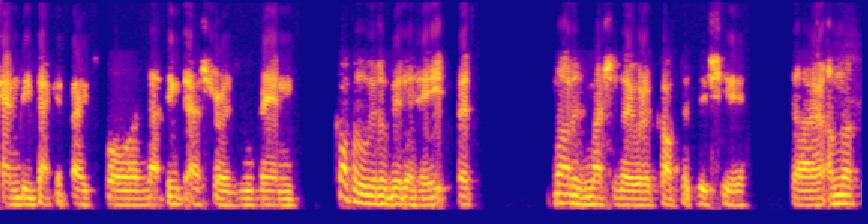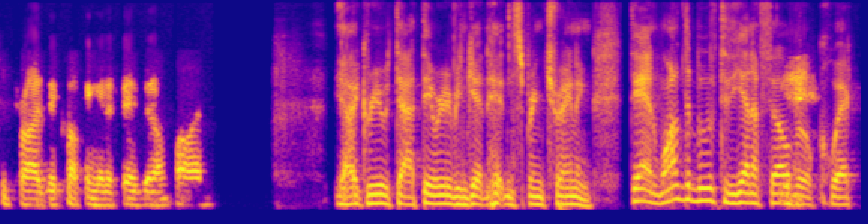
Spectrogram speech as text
can be back at baseball. And I think the Astros will then cop a little bit of heat, but not as much as they would have copped it this year. So I'm not surprised they're coughing it a fair bit online. Yeah, I agree with that. They were even getting hit in spring training. Dan, wanted to move to the NFL real quick.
